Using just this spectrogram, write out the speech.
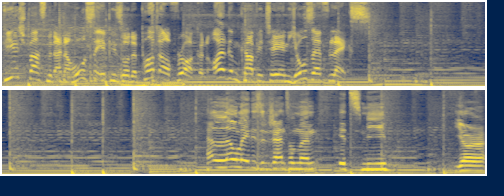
viel Spaß mit einer Hose-Episode Pod of Rock und eurem Kapitän Josef Lex. Hello, ladies and gentlemen. It's me, your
